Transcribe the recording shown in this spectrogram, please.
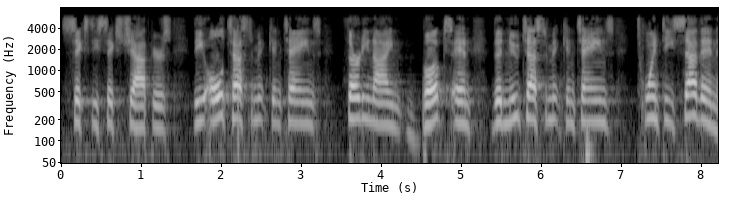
66 chapters. The Old Testament contains 39 books, and the New Testament contains 27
